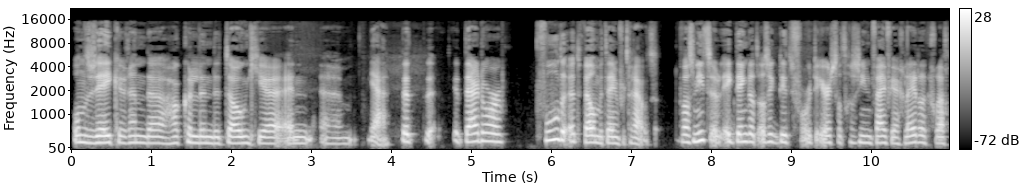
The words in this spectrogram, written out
onzekerende, hakkelende toontje. En ehm, ja, dat, dat- daardoor voelde het wel meteen vertrouwd. Het was niet zo, ik denk dat als ik dit voor het eerst had gezien vijf jaar geleden, had ik gedacht,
